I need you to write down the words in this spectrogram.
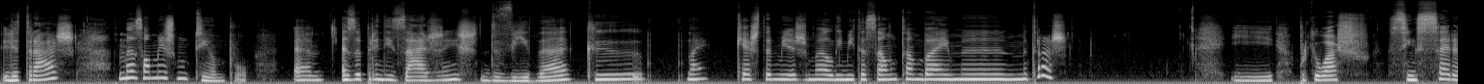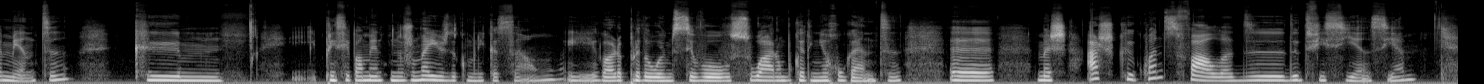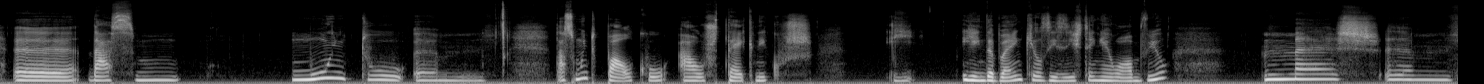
lhe traz, mas ao mesmo tempo hum, as aprendizagens de vida que, é, que esta mesma limitação também me, me traz. E porque eu acho sinceramente que principalmente nos meios de comunicação, e agora perdoem-me se eu vou soar um bocadinho arrogante, uh, mas acho que quando se fala de, de deficiência, uh, dá-se muito. Um, dá-se muito palco aos técnicos, e, e, ainda bem que eles existem, é óbvio, mas. Um,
